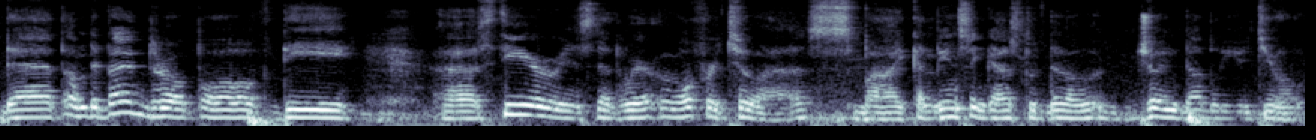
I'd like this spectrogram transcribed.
that on the backdrop of the uh, theories that were offered to us by convincing us to do, join WTO,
